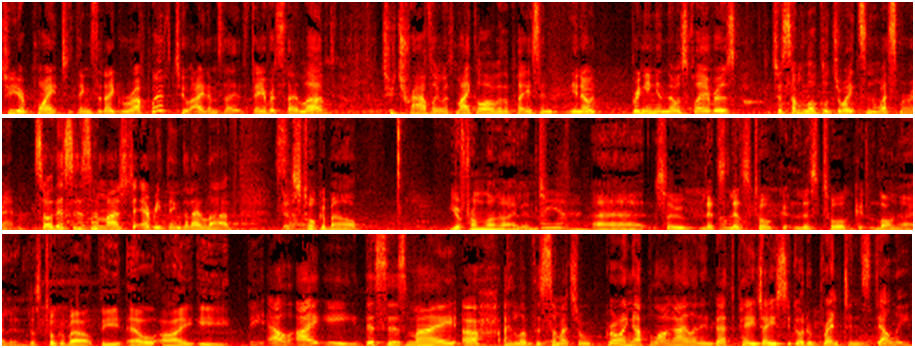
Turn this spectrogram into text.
to your point to things that I grew up with, to items that favorites that I loved, to traveling with Michael all over the place and you know bringing in those flavors to some local joints in West Marin. So this is homage to everything that I love. Let's So- talk about. You're from Long Island. I am. Uh, so let's let's talk let's talk Long Island. Let's talk about the L I E. The LIE. This is my. Uh, I love this so much. So, growing up Long Island in Bethpage, I used to go to Brenton's Deli,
